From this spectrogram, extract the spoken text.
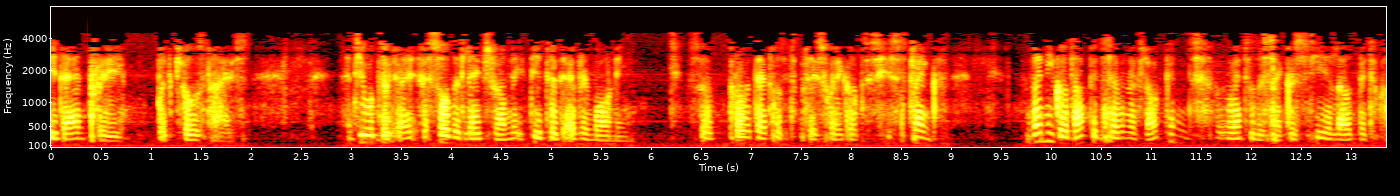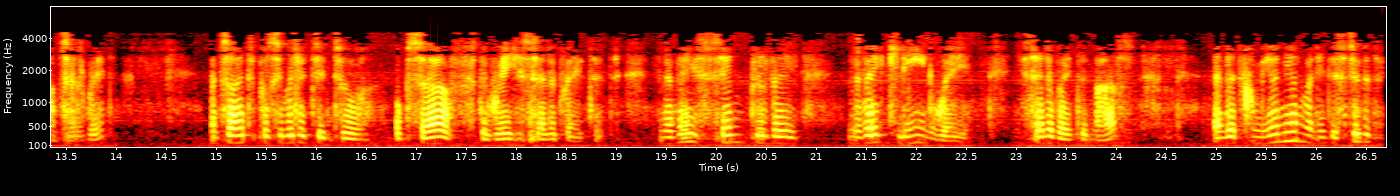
be there and pray with closed eyes. And he would, I, I saw that later on, he did that every morning. So probably that was the place where he got his strength. Then he got up at seven o'clock and we went to the sacristy, allowed me to concelebrate. And so I had the possibility to observe the way he celebrated in a very simple, very, in a very clean way. He celebrated Mass. And at communion, when he distributed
